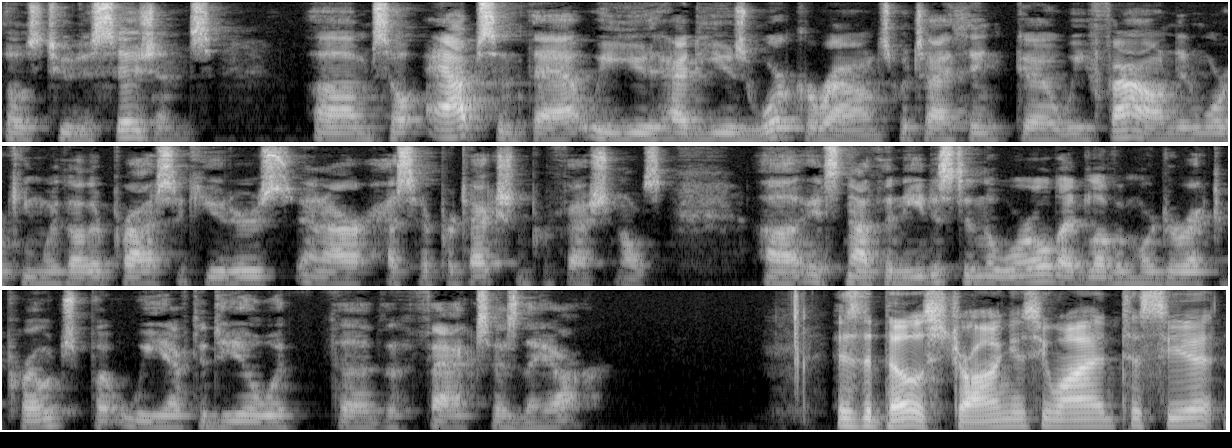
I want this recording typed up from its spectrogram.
those two decisions. Um, so, absent that, we had to use workarounds, which I think uh, we found in working with other prosecutors and our asset protection professionals. Uh, it's not the neatest in the world. I'd love a more direct approach, but we have to deal with the facts as they are. Is the bill as strong as you wanted to see it?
